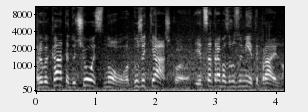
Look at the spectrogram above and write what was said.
Привикати до чогось нового дуже тяжко, і це треба зрозуміти правильно.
